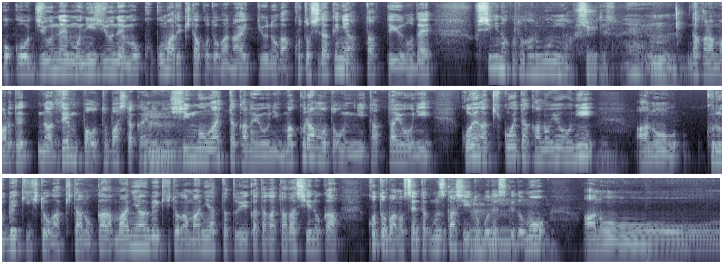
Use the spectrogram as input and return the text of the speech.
ここ10年も20年もここまで来たことがないっていうのが今年だけにあったっていうので、不思議なことがあるもんや。不思議ですね。うん、だからまるでな電波を飛ばしたかのように、信号が入ったかのように枕元に立ったように声が聞こえたかのように、あの来るべき人が来たのか間に合うべき人が間に合ったという言い方が正しいのか言葉の選択難しいところですけども、あのー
